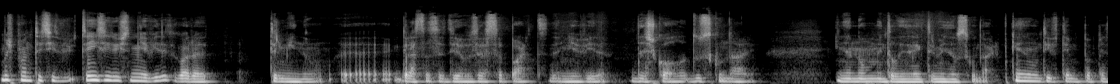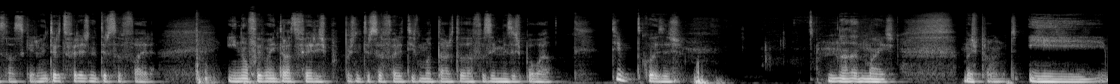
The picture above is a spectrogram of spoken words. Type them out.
Mas pronto, tem sido, tem sido isto na minha vida, que agora termino, uh, graças a Deus, essa parte da minha vida, da escola, do secundário ainda não me mentalizei que terminei o secundário, porque ainda não tive tempo para pensar sequer. Eu entrei de férias na terça-feira e não foi bem entrar de férias, porque depois na terça-feira tive uma tarde toda a fazer mesas para o baile. Tipo de coisas. Nada de mais. Mas pronto. E,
